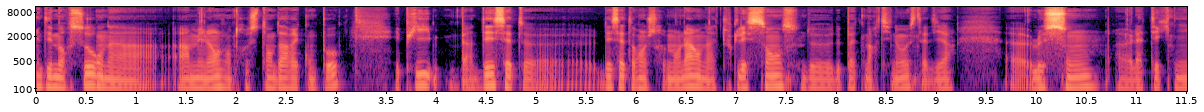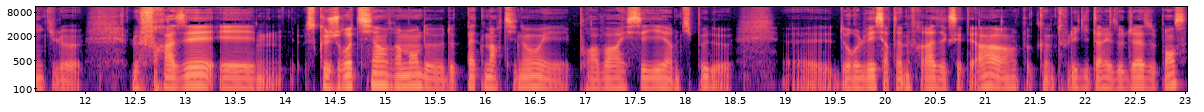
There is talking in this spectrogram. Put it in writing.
des morceaux, on a un mélange entre standard et compo. Et puis, ben, dès cet enregistrement-là, on a toutes les sens de, de Pat Martino, c'est-à-dire euh, le son, euh, la technique, le, le, phrasé. Et ce que je retiens vraiment de, Pat Martino, et pour avoir essayé un petit peu de, euh, de relever certaines phrases, etc., hein, un peu comme tous les guitaristes de jazz, je pense,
